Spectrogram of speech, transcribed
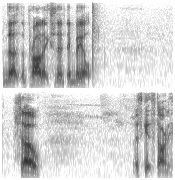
the, the products that they build. So let's get started.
